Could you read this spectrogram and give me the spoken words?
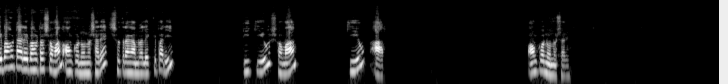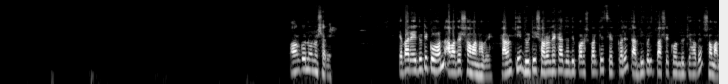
এ বাহুটা আর এ বাহুটার সমান অঙ্কন অনুসারে। সুতরাং আমরা লিখতে পারি পি কিউ সমান কিউ আর অঙ্কন অনুসারে। অঙ্কন অনুসারে। এবার এই দুটি কোণ আমাদের সমান হবে, কারণ কি দুইটি সরলরেখা যদি পরস্পরকে ছেদ করে, তার বিপরীত পাশে কোণ দুটি হবে সমান,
